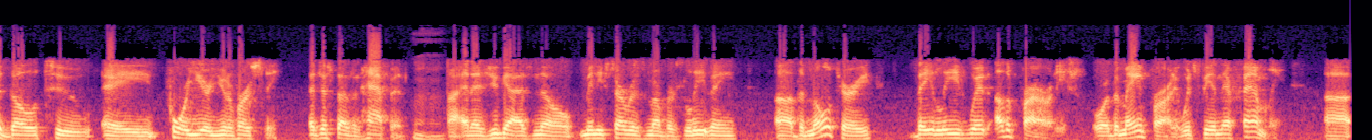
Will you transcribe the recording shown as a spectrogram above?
to go to a four year university. That just doesn't happen. Mm-hmm. Uh, and as you guys know, many service members leaving uh, the military, they leave with other priorities or the main priority, which being their family. Uh,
